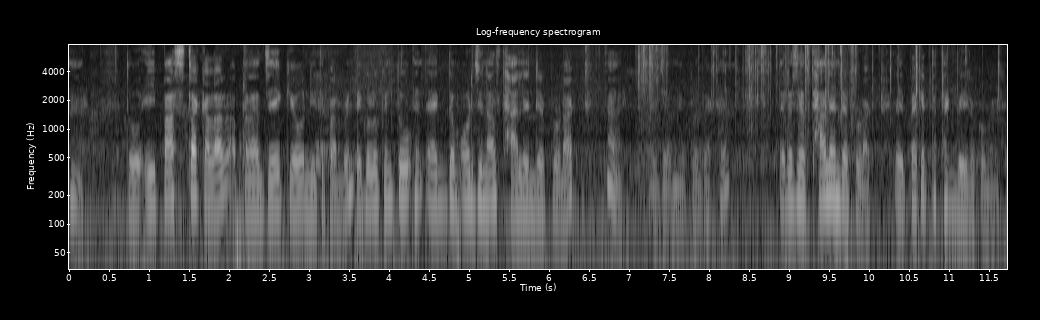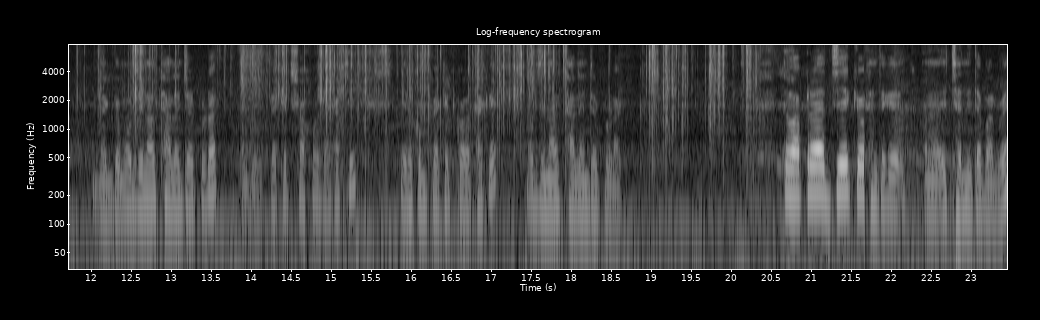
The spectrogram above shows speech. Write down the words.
হ্যাঁ তো এই পাঁচটা কালার আপনারা যে কেউ নিতে পারবেন, এগুলো কিন্তু একদম অরিজিনাল থাইল্যান্ডের প্রোডাক্ট হ্যাঁ এই যে আমি একটু দেখাই। এটা হচ্ছে থাইল্যান্ডের প্রোডাক্ট এই প্যাকেটটা থাকবে এরকমের। একদম অরিজিনাল থাইল্যান্ডের প্রোডাক্ট এই যে প্যাকেট সহ দেখাচ্ছি, এরকম প্যাকেট করা থাকে অরিজিনাল থাইল্যান্ডের প্রোডাক্ট তো আপনারা যে কেউ এখান থেকে ইচ্ছা নিতে পারবেন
